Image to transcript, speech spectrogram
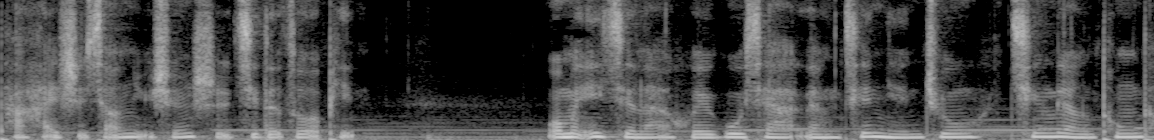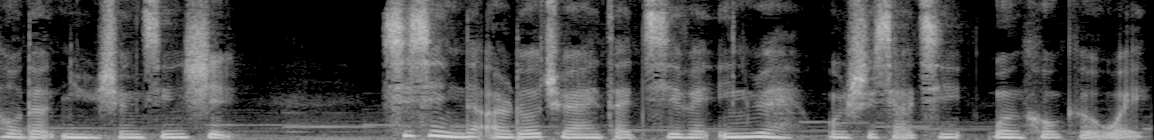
她还是小女生时期的作品。我们一起来回顾下两千年初清亮通透的女生心事。谢谢你的耳朵垂爱在七位音乐，我是小七，问候各位。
